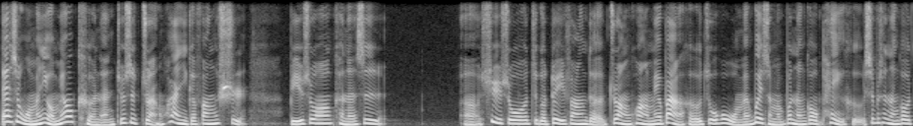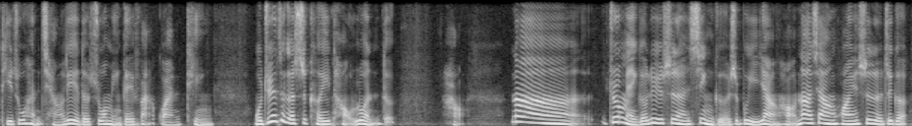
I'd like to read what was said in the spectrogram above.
但是我们有没有可能就是转换一个方式，比如说可能是呃叙说这个对方的状况没有办法合作，或我们为什么不能够配合，是不是能够提出很强烈的说明给法官听？我觉得这个是可以讨论的。好。那就每个律师的性格是不一样，好，那像黄医师的这个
